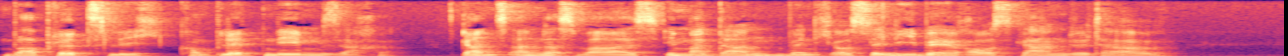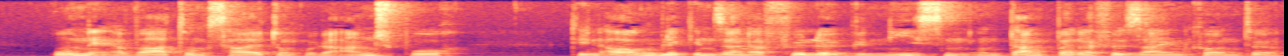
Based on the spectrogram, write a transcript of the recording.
war plötzlich komplett Nebensache. Ganz anders war es immer dann, wenn ich aus der Liebe heraus gehandelt habe. Ohne Erwartungshaltung oder Anspruch, den Augenblick in seiner Fülle genießen und dankbar dafür sein konnte.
